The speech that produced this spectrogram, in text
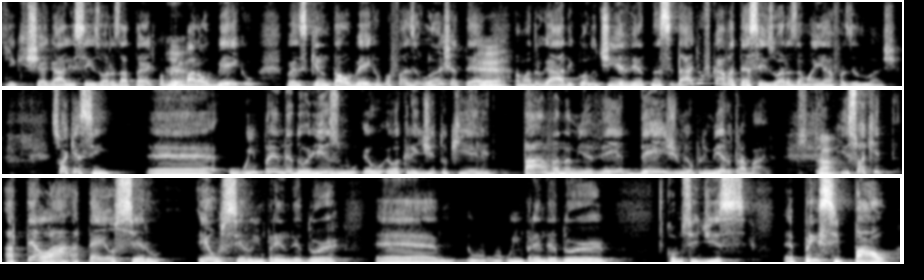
tinha que chegar ali seis horas da tarde para é. preparar o bacon, para esquentar o bacon para fazer o lanche até é. a madrugada. E quando tinha evento na cidade, eu ficava até seis horas da manhã fazendo lanche. Só que assim, é, o empreendedorismo, eu, eu acredito que ele estava na minha veia desde o meu primeiro trabalho. Tá. E só que até lá, até eu ser o, eu ser o empreendedor é, o, o, empreendedor, como se diz, é, principal,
